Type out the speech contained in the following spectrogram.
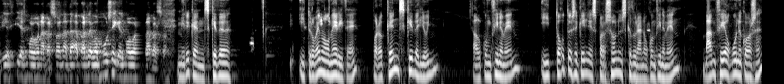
i és molt bona persona, a part de bon músic, és molt bona persona. Mira que ens queda, i trobem el mèrit, eh? però que ens queda lluny el confinament i totes aquelles persones que durant el confinament van fer alguna cosa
